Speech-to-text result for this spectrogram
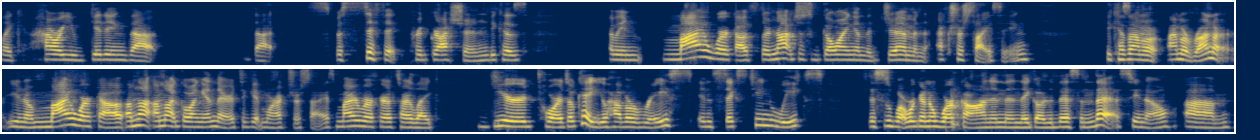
like how are you getting that that specific progression because I mean, my workouts, they're not just going in the gym and exercising because I'm a I'm a runner. You know, my workout, I'm not I'm not going in there to get more exercise. My workouts are like geared towards okay, you have a race in 16 weeks. This is what we're going to work on and then they go to this and this, you know. Um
